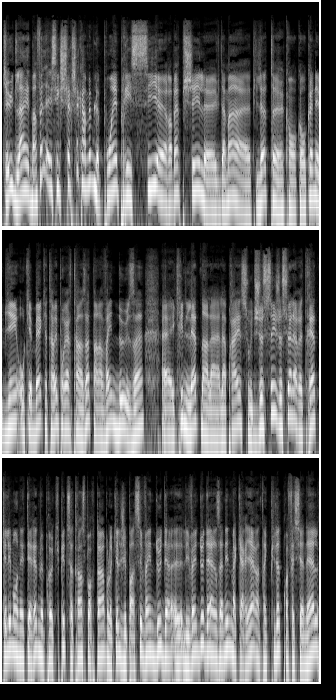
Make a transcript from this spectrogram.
qu'il y a eu de l'aide. Ben, en fait, c'est que je cherchais quand même le point précis. Euh, Robert Piché, évidemment, euh, pilote euh, qu'on connaît bien au Québec, a travaillé pour Air Transat pendant 22 ans, a écrit une lettre dans la, la, presse où il dit, je sais, je suis à la retraite, quel est mon intérêt de me préoccuper de ce transporteur pour lequel j'ai passé 22 les 22 dernières années de ma carrière en tant que pilote professionnel?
